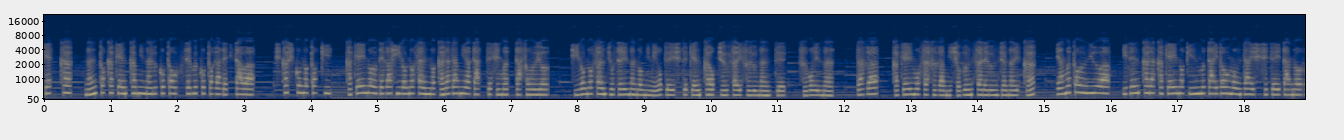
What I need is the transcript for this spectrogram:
結果、なんとか喧嘩になることを防ぐことができたわ。しかしこの時、家計の腕が広野さんの体に当たってしまったそうよ。広野さん女性なのに身を挺して喧嘩を仲裁するなんて、すごいな。だが、家計もさすがに処分されるんじゃないか？ヤマト運輸は、以前から家計の勤務態度を問題視していたの。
